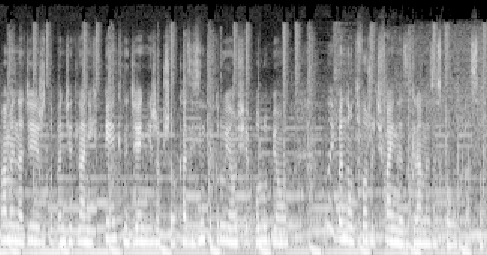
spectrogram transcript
Mamy nadzieję, że to będzie dla nich piękny dzień i że przy okazji zintegrują się, polubią, no i będą tworzyć fajne, zgrane zespoły klasowe.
